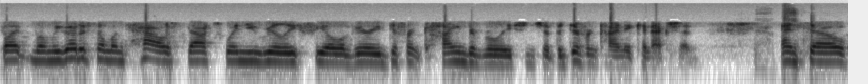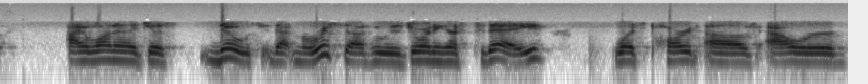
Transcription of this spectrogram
But when we go to someone's house, that's when you really feel a very different kind of relationship, a different kind of connection. And so I want to just note that Marissa, who is joining us today, was part of our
